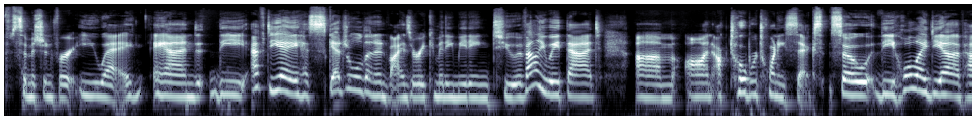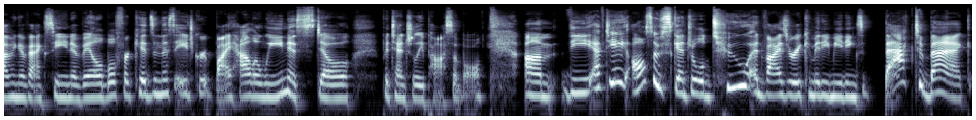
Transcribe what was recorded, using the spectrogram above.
submission for EUA. And the FDA has scheduled an advisory committee meeting to evaluate that um, on October 26th. So, the whole idea of having a vaccine available for kids in this age group by Halloween is still potentially possible. Um, the FDA also scheduled scheduled two advisory committee meetings back to back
